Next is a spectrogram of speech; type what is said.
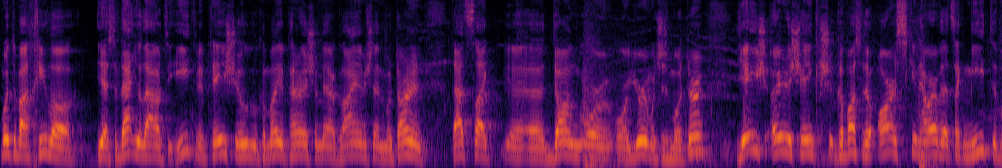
mutar b'achila. Yes, so that you're allowed to eat. That's like uh, dung or, or urine, which is mutar. Yesh. There are skin, however, that's like meat. It's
